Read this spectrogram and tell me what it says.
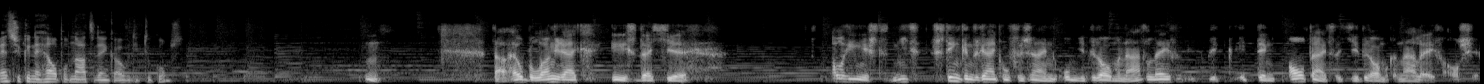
mensen kunnen helpen om na te denken over die toekomst? Hm. Nou, heel belangrijk is dat je allereerst niet stinkend rijk hoeft te zijn om je dromen na te leven. Ik, ik denk altijd dat je je dromen kan naleven als je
